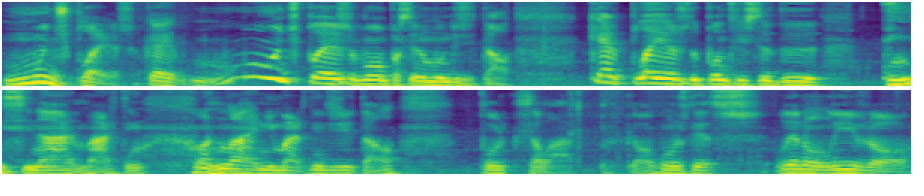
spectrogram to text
muitos players, ok? Muitos players vão aparecer no mundo digital. Quer players do ponto de vista de ensinar marketing online e marketing digital, porque, sei lá, porque alguns desses leram um livro ou,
